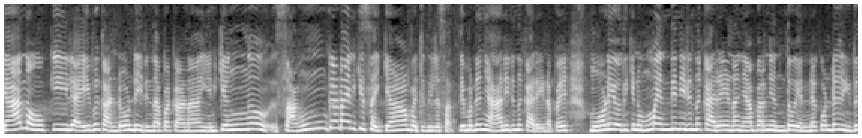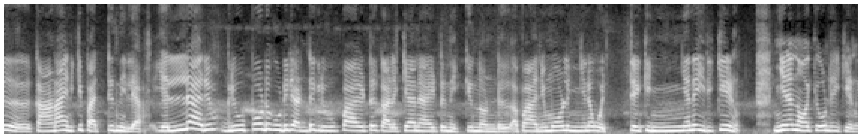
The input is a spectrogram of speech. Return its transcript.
ഞാൻ നോക്കി ലൈവ് കണ്ടുകൊണ്ടിരുന്നപ്പോൾ കാണാം എനിക്കങ്ങ് സങ്കടം എനിക്ക് സഹിക്കാൻ പറ്റുന്നില്ല. സത്യം പറഞ്ഞാൽ ഞാനിരുന്ന് കരയണം അപ്പം മോൾ ചോദിക്കണം ഉമ്മ എന്തിനിരുന്ന് കരയണം? ഞാൻ പറഞ്ഞു എന്തോ എന്നെ കൊണ്ട് ഇത് കാണാൻ എനിക്ക് പറ്റുന്നില്ല. എല്ലാവരും ഗ്രൂപ്പോട് കൂടി രണ്ട് ഗ്രൂപ്പായിട്ട് കളിക്കാനായിട്ട് നിൽക്കുന്നുണ്ട് അപ്പോൾ അനുമോൾ ഇങ്ങനെ ഒറ്റയ്ക്ക് ഇങ്ങനെ ഇരിക്കുകയാണ് ഇങ്ങനെ നോക്കിക്കൊണ്ടിരിക്കുകയാണ്.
